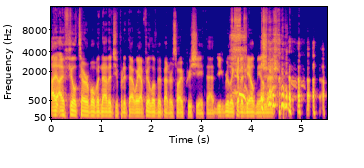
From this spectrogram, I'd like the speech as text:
I, I feel terrible, but now that you put it that way, I feel a little bit better. So I appreciate that. You really could have nailed me on that.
